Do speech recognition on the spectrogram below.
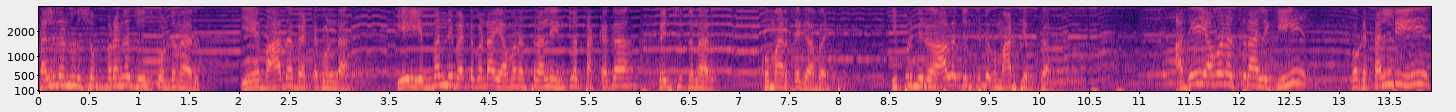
తల్లిదండ్రులు శుభ్రంగా చూసుకుంటున్నారు. ఏ బాధ పెట్టకుండా ఏ ఇబ్బంది పెట్టకుండా యవనస్త్రాలను ఇంట్లో చక్కగా పెంచుతున్నారు కుమార్తె కాబట్టి. ఇప్పుడు మీరు ఆలోచించండి ఒక మాట చెప్తా. అదే యవనస్త్రాలకి ఒక తల్లి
